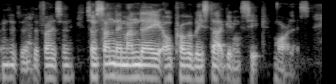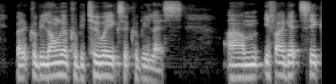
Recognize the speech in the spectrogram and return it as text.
Wednesday, Friday. So Sunday, Monday, I'll probably start getting sick, more or less. But it could be longer, it could be two weeks, it could be less. Um, if I get sick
